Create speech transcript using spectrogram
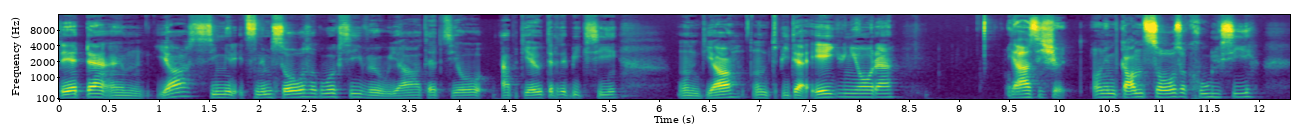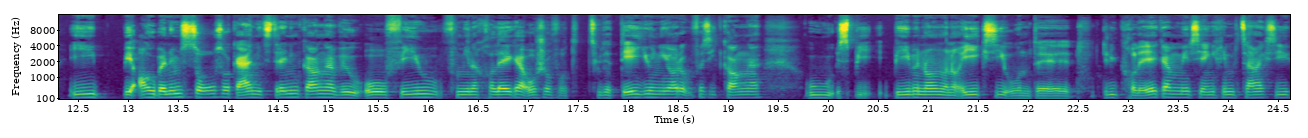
Dort ähm, ja, sind wir jetzt nicht mehr so, so gut gewesen, weil ja, dort waren auch eben die Eltern dabei. Gewesen. Und ja, und bei den E-Junioren, ja, es war auch nicht ganz so, so cool. Gewesen. Ich bin aber nicht so, so gerne ins Training gegangen, weil auch viele von meinen Kollegen auch schon von, zu den D-Junioren rauf sind gegangen. Und es war immer noch, noch ich und äh, drei Kollegen, wir waren eigentlich immer zusammen. Gewesen.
